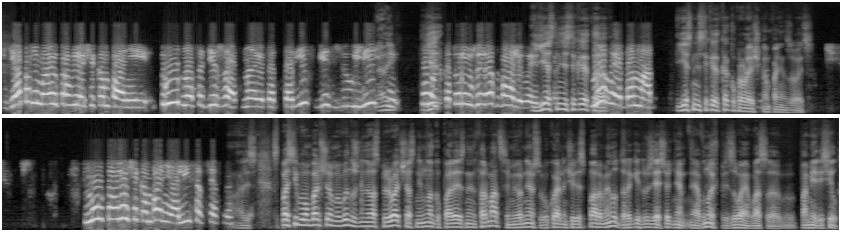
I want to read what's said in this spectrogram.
Я понимаю управляющей компании. Трудно содержать на этот тариф весь жилищный А, фонд, который уже разваливается. Если не секрет, а, Новые дома. если не секрет, как управляющая компания называется? Ну, управляющая компания Алиса, в частности. Алис. Спасибо вам большое. Мы вынуждены вас прервать. Сейчас немного полезной информации. Мы вернемся буквально через пару минут. Дорогие друзья, сегодня э, вновь призываем вас э, по мере сил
